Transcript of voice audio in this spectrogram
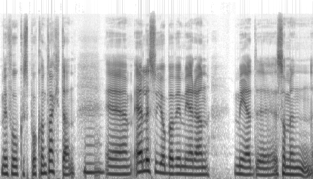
med fokus på kontakten. mm. Eh, eller så jobbar vi med den med, eh, som en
